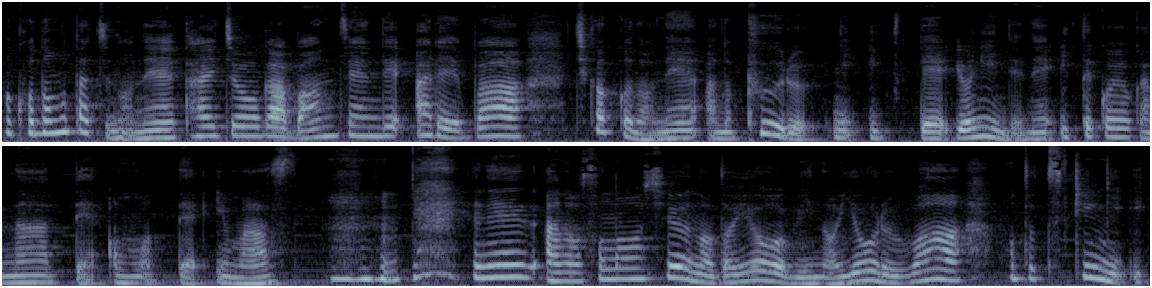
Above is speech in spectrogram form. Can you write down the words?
まあ、子どもたちのね体調が万全であれば近くのねあのプールに行って4人でね行ってこようかなって思っています。でねあのその週の土曜日の夜は本当月に1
